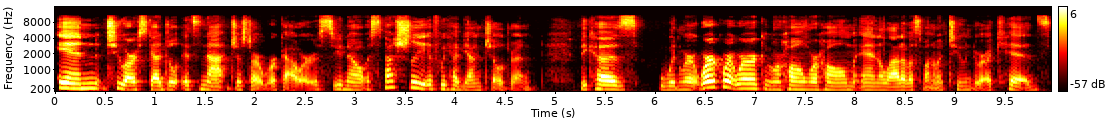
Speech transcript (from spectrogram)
into our schedule it's not just our work hours you know especially if we have young children. Because when we're at work, we're at work, and we're home, we're home, and a lot of us want to attune to our kids,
